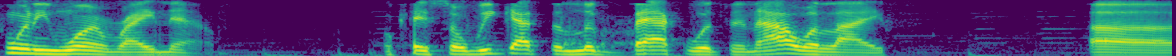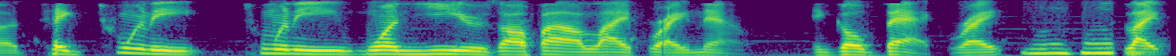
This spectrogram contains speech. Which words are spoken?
twenty one right now. Okay, so we got to look backwards in our life, uh, take 20, 21 years off our life right now and go back, right? Mm-hmm. Like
